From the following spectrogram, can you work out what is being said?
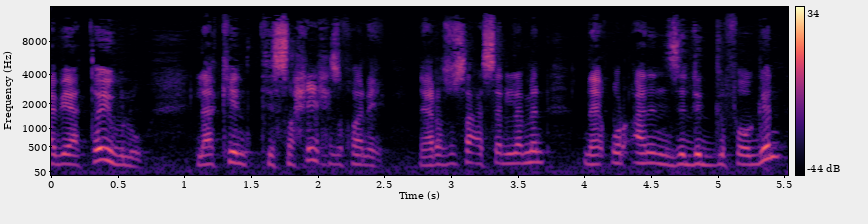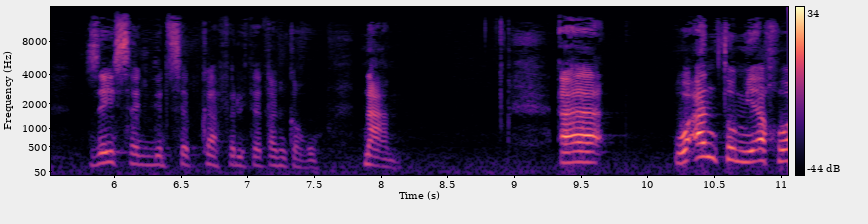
ዓብያቶ ይብሉ ላኪን እቲ ሰሒሕ ዝኾነ ن رسل صل ى عليه وسلم ي قرن زدقف ن زيسجد سب كافر يتጠنكغ نعم وأنتم ي خو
